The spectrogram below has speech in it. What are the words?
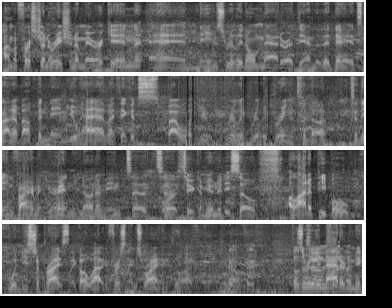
I'm a first generation American, and names really don't matter at the end of the day. It's not about the name you have. I think it's about what you really, really bring to the to the environment you're in. You know what I mean? To to, to your community. So, a lot of people would be surprised, like, oh wow, your first name's Ryan. But, you know, doesn't really So- matter so to me.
